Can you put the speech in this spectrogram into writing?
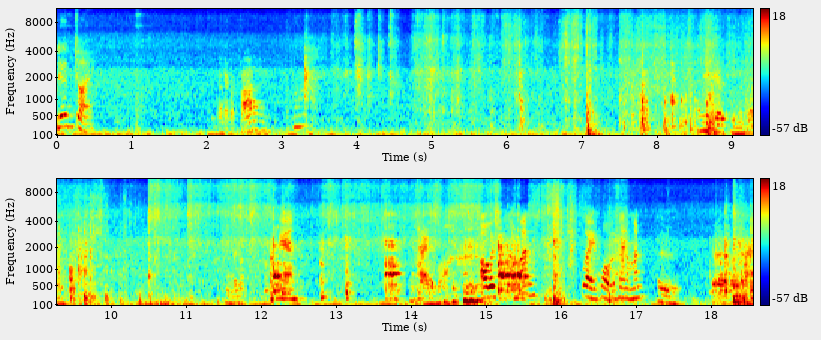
ลืมจ่อย ไปกับป้าอั นนี้เดียวทิ้งเลยทิ้งแล้วแมนขายเลยบอกเอาไปใส่น้ำมันไหวผมไปใส่น้ำมันเออก็ต้องการ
